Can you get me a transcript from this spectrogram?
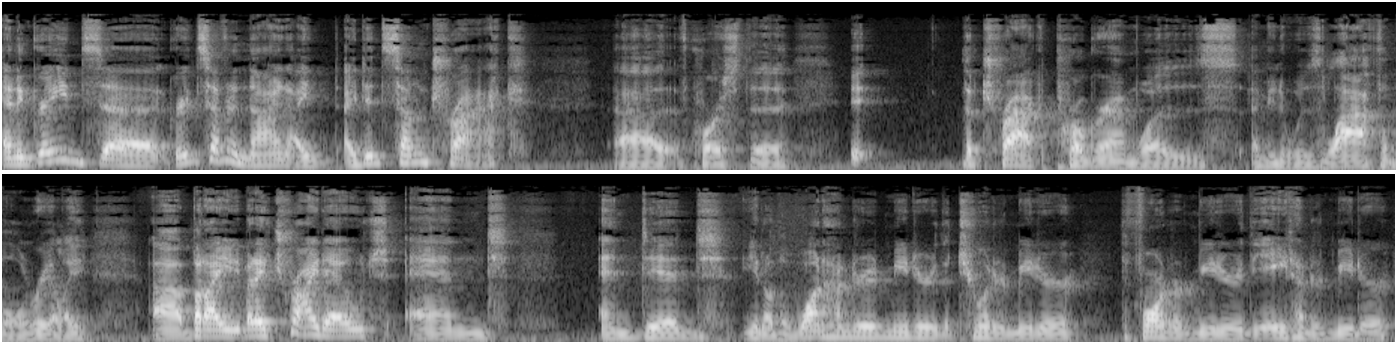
and in grades uh, grade seven and nine, I I did some track. Uh, of course, the it, the track program was I mean it was laughable really, uh, but I but I tried out and and did you know the 100 meter, the 200 meter, the 400 meter, the 800 meter.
